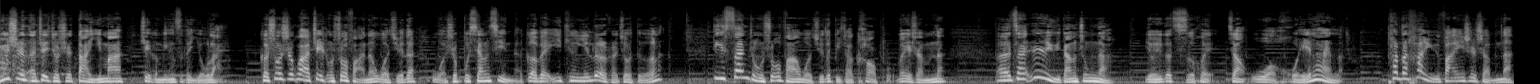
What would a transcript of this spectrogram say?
于是呢，这就是大姨妈这个名字的由来。可说实话，这种说法呢，我觉得我是不相信的。各位一听一乐呵就得了。第三种说法，我觉得比较靠谱。为什么呢？呃，在日语当中啊，有一个词汇叫“我回来了”。它的汉语发音是什么呢？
